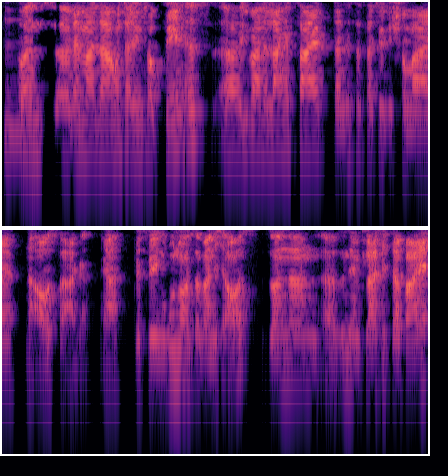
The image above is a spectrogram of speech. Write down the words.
Mhm. Und äh, wenn man da unter den Top 10 ist äh, über eine lange Zeit, dann ist das natürlich schon mal eine Aussage. Ja, deswegen ruhen wir uns aber nicht aus, sondern äh, sind eben fleißig dabei,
